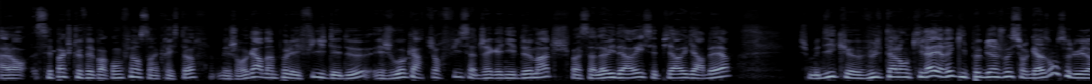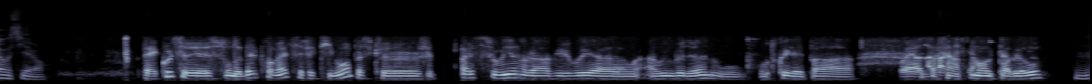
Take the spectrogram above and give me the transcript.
Alors, c'est pas que je te fais pas confiance, hein, Christophe, mais je regarde un peu les fiches des deux et je vois qu'Arthur Fils a déjà gagné deux matchs face à Lloyd Harris et Pierre-Hugues. Je me dis que vu le talent qu'il a, Eric, il peut bien jouer sur gazon celui-là aussi alors. Bah écoute, ce sont de belles promesses, effectivement, parce que j'ai pas le souvenir de l'avoir vu jouer à, à Wimbledon, ou en tout cas, il n'avait pas, Ouais, on n'a pas pas fait de un bon référence. tableau. Mm.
